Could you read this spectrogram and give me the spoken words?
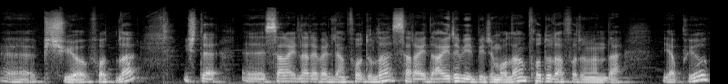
e, pişiyor Fodula. İşte e, saraylara verilen Fodula sarayda ayrı bir birim olan Fodula fırınında yapıyor.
